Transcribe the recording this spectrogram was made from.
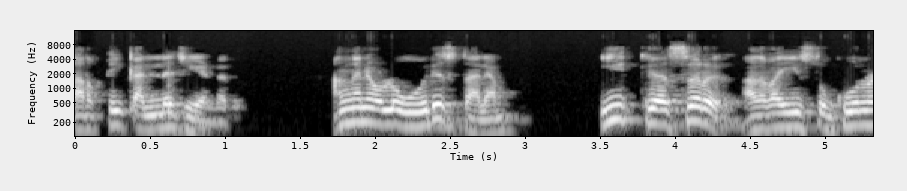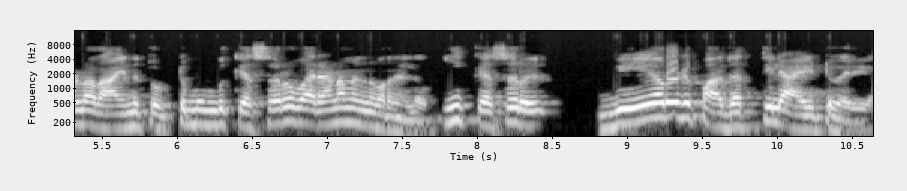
തർക്കീക്കല്ല ചെയ്യേണ്ടത്. അങ്ങനെയുള്ള ഒരു സ്ഥലം ഈ കെസർ അഥവാ ഈ സുക്കൂനുള്ള റായിന് തൊട്ടു മുമ്പ് കെസർ വരണം എന്ന് പറഞ്ഞല്ലോ. ഈ കെസർ വേറൊരു പദത്തിലായിട്ട് വരിക.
